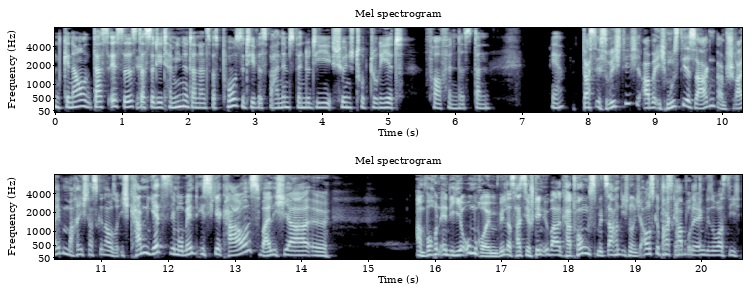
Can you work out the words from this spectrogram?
Und genau das ist es, ja. dass du die Termine dann als was Positives wahrnimmst, wenn du die schön strukturiert vorfindest, dann, ja. Das ist richtig, aber ich muss dir sagen, beim Schreiben mache ich das genauso. Ich kann jetzt, im Moment ist hier Chaos, weil ich ja, äh, am Wochenende hier umräumen will, das heißt, hier stehen überall Kartons mit Sachen, die ich noch nicht ausgepackt habe oder irgendwie sowas, die ich,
